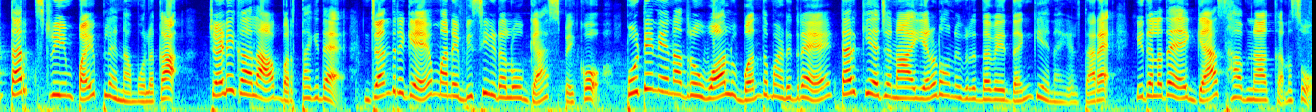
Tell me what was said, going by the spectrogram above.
ಟರ್ಕ್ ಸ್ಟ್ರೀಮ್ ಪೈಪ್ಲೈನ್ನ ಮೂಲಕ. ಚಳಿಗಾಲ ಬರ್ತಾಗಿದೆ. ಜನರಿಗೆ ಮನೆ ಬಿಸಿ ಇಡಲು ಗ್ಯಾಸ್ ಬೇಕು. ಪುಟಿನ್ ಏನಾದರೂ ವಾಲ್ ಬಂದ್ ಮಾಡಿದ್ರೆ ಟರ್ಕಿಯ ಜನ ಎರಡೋನ ವಿರುದ್ಧವೇ ದಂಗೆಯನ್ನ ಹೇಳ್ತಾರೆ. ಇದಲ್ಲದೆ ಗ್ಯಾಸ್ ಹಬ್ನ ಕನಸು.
